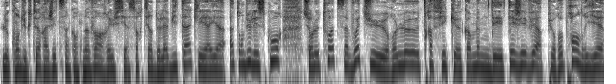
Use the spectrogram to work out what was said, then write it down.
Le conducteur âgé de 59 ans a réussi à sortir de l'habitacle et a attendu les secours sur le toit de sa voiture. Le trafic quand même des TGV a pu reprendre hier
